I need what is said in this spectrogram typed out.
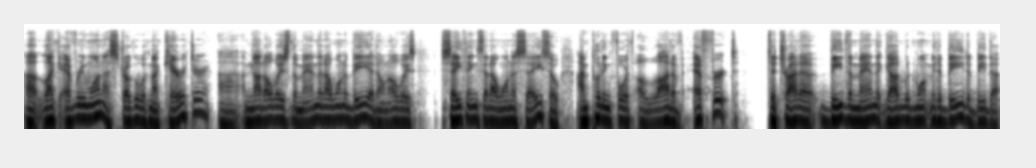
Uh, like everyone, I struggle with my character. Uh, I'm not always the man that I want to be. I don't always say things that I want to say. So I'm putting forth a lot of effort to try to be the man that God would want me to be, to be the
